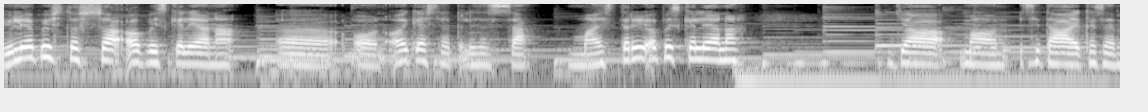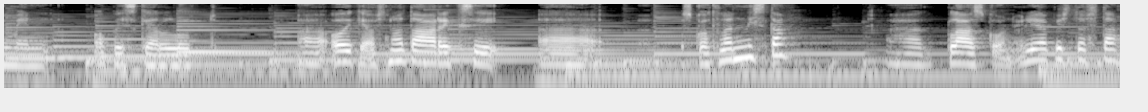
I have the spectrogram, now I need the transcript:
yliopistossa opiskelijana, oon oikeustieteellisessä maisteriopiskelijana – ja mä oon sitä aikaisemmin opiskellut äh, oikeusnotaariksi äh, Skotlannista, äh, Glasgown yliopistosta.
